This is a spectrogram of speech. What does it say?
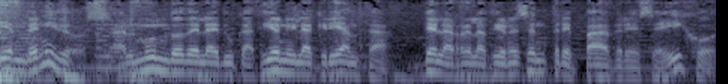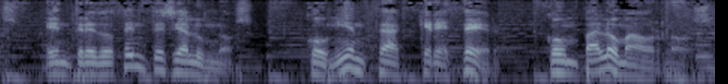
Bienvenidos al mundo de la educación y la crianza, de las relaciones entre padres e hijos, entre docentes y alumnos. Comienza Crecer con Paloma Hornos.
